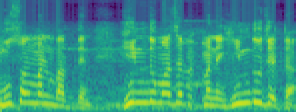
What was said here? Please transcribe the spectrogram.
মুসলমান বাদ দেন। হিন্দু মাজাব মানে হিন্দু যেটা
